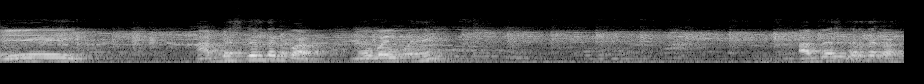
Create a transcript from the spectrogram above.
ए अभ्यास करता का बाळ मोबाईलमध्ये? अभ्यास करता का?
